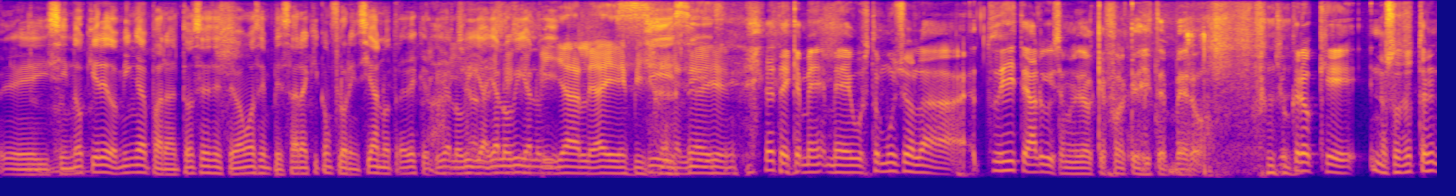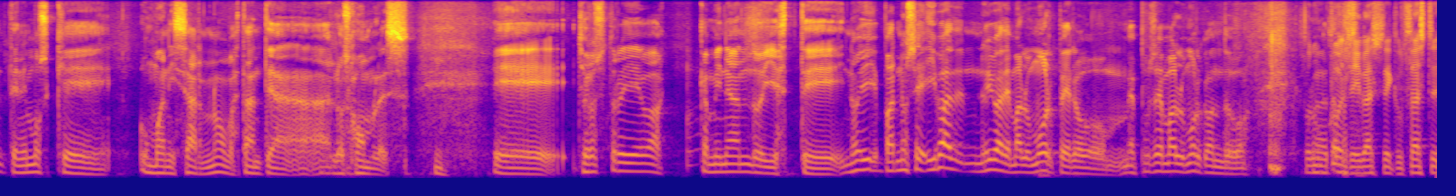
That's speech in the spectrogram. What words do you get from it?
Eh, y si no quiere Dominga, para entonces este, vamos a empezar aquí con Florenciano otra vez, que ya lo vi, ya, ya lo vi, ya lo vi. Pillarle ahí, Sí, pillarle sí, ahí. sí. Fíjate que me, me gustó mucho la... Tú dijiste algo y se me olvidó qué fue lo que dijiste, pero yo creo que nosotros ten- tenemos que humanizar ¿no? bastante a, a los homeless. Eh, yo los días iba caminando y este no, iba- no sé iba no iba de mal humor pero me puse de mal humor cuando Por un coche, ibas, te cruzaste,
